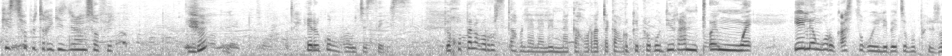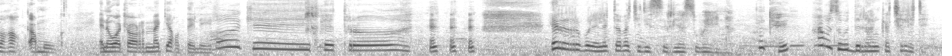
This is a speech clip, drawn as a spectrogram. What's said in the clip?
ke setšopete ge ke dirang sofe hmm? e re ko go botse sese ke kgopela gore o se ka bolela le nna ka go rata ka gore ke tlo go dira nto e nngwe e leng gore o ka se tse go e lebetse bophelo jwa gago ka moka ande wa tla gore nna ke ya go telela okay petro e re re bolele taba tse di serious wena okay ga bose o dirang ka tšhelete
